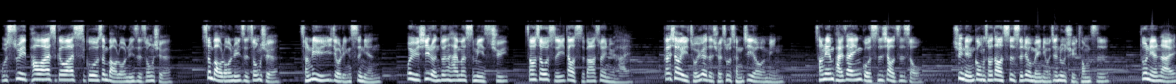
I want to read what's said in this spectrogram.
五 Street Power Girls School 圣保罗女子中学，圣保罗女子中学成立于一九零四年，位于西伦敦 Hammersmith 区，招收十一到十八岁女孩。该校以卓越的学术成绩而闻名，常年排在英国私校之首。去年共收到四十六枚牛津录取通知，多年来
